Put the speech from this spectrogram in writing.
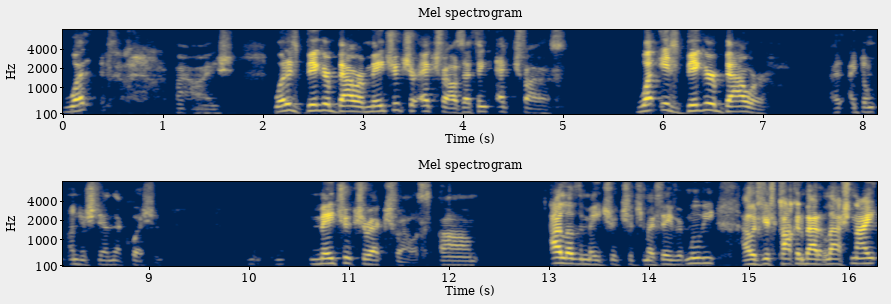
What? My eyes. What is bigger, Bower Matrix or X Files? I think X Files. What is bigger, Bower? I, I, don't understand that question. Matrix or X Files? Um, I love The Matrix. It's my favorite movie. I was just talking about it last night,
